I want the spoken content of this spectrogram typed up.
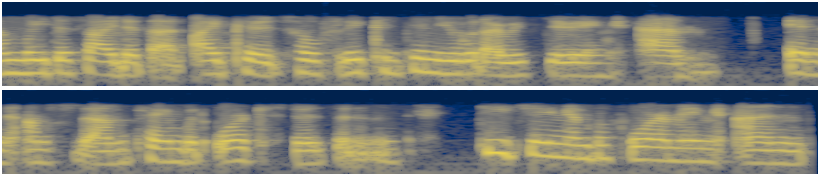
and we decided that I could hopefully continue what I was doing um, in Amsterdam, playing with orchestras and teaching and performing, and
